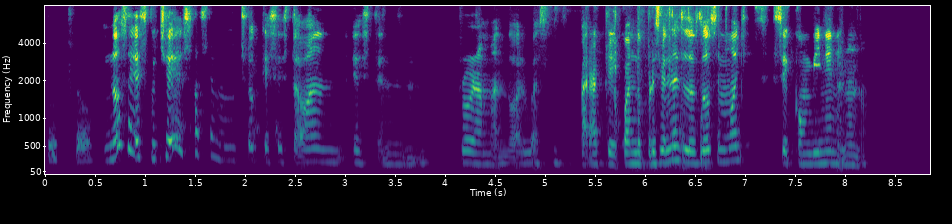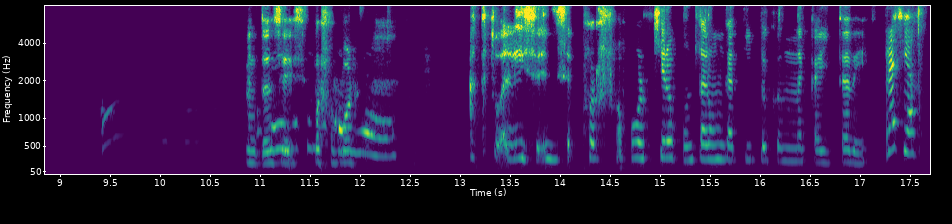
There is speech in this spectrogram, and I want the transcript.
Justo. No sé, escuché eso hace mucho que se estaban este, programando algo así para que cuando presiones los dos emojis se combinen en uno. Entonces, por favor. Actualícense, por favor. Quiero juntar un gatito con una carita de gracias.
